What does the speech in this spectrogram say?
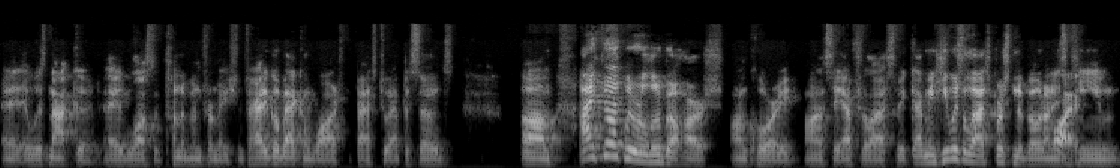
and it was not good. I lost a ton of information, so I had to go back and watch the past two episodes. Um, I feel like we were a little bit harsh on Cory, honestly, after last week. I mean, he was the last person to vote on Why? his team.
